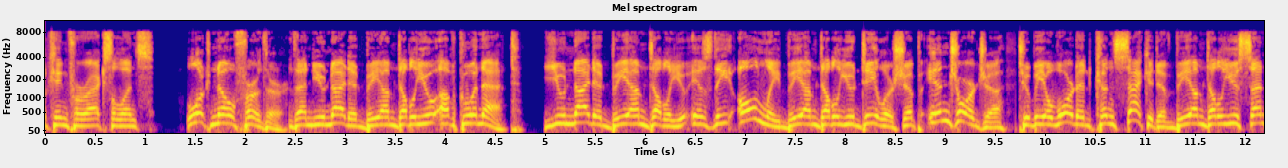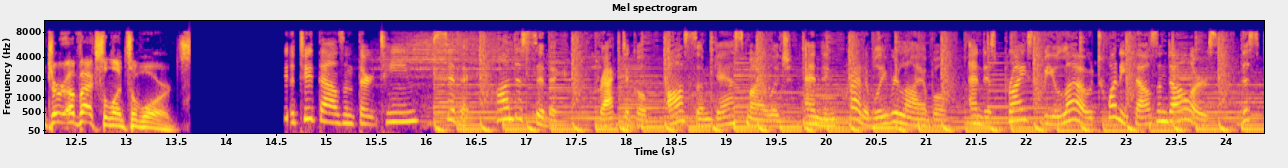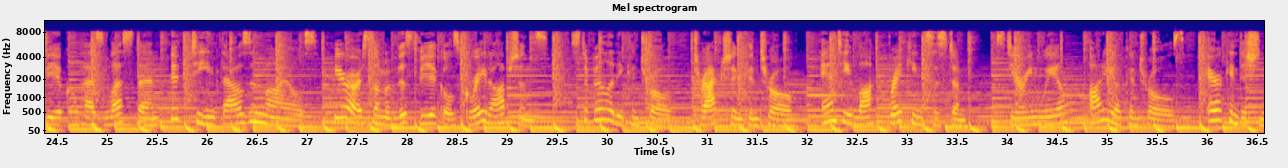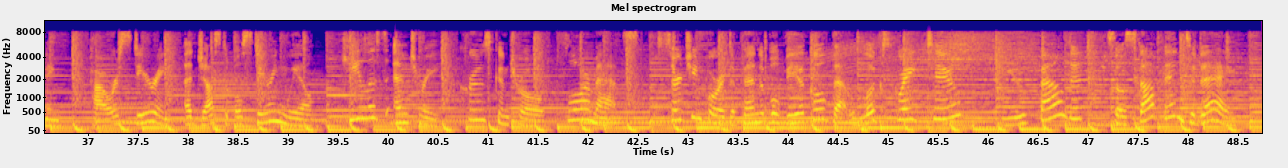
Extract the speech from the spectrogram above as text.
Looking for excellence? Look no further than United BMW of Gwinnett. United BMW is the only BMW dealership in Georgia to be awarded consecutive BMW Center of Excellence Awards. The 2013 Civic, Honda Civic. Practical, awesome gas mileage, and incredibly reliable, and is priced below $20,000. This vehicle has less than 15,000 miles. Here are some of this vehicle's great options. Stability control, traction control, anti-lock braking system, steering wheel, audio controls, air conditioning, power steering, adjustable steering wheel, keyless entry, cruise control, floor mats. Searching for a dependable vehicle that looks great too? You found it, so stop in today.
